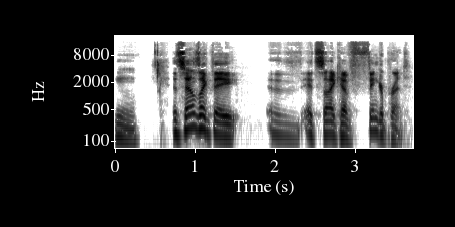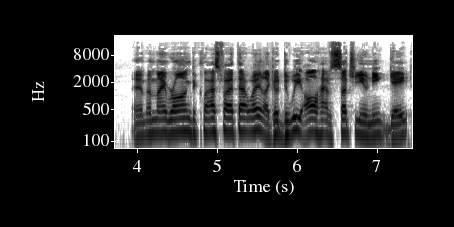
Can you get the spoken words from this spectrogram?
Hmm. It sounds like they. It's like a fingerprint. Am, am I wrong to classify it that way? Like, do we all have such a unique gait?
